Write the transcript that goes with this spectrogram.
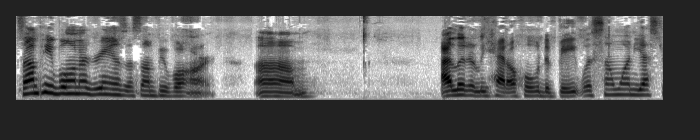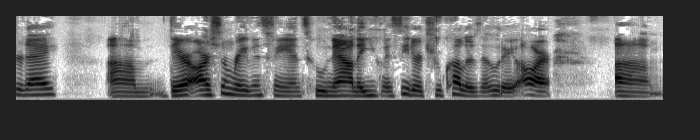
some people are agreement and some people aren't. Um, I literally had a whole debate with someone yesterday. Um, there are some Ravens fans who now that you can see their true colors of who they are, um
